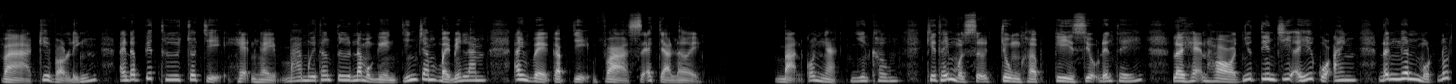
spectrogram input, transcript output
Và khi vào lính, anh đã viết thư cho chị hẹn ngày 30 tháng 4 năm 1975, anh về gặp chị và sẽ trả lời. Bạn có ngạc nhiên không khi thấy một sự trùng hợp kỳ diệu đến thế? Lời hẹn hò như tiên tri ấy của anh đã ngân một nốt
